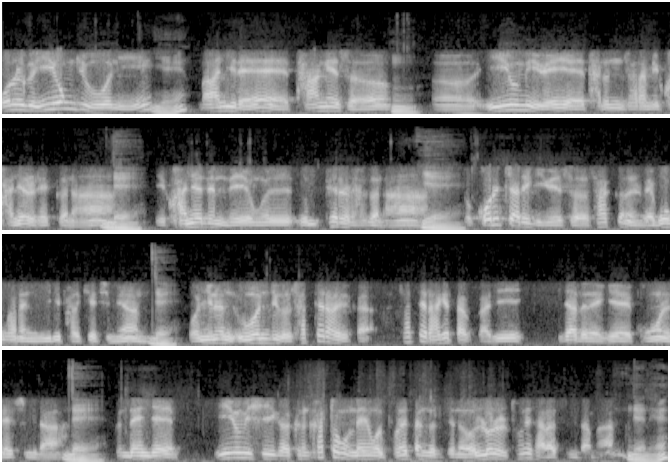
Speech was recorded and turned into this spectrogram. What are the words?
오늘 그 이용주 의원이 예. 만일에 당에서 음. 어, 이유미 외에 다른 사람이 관여를 했거나 네. 이 관여된 내용을 은폐를 하거나 예. 또 꼬리 자르기 위해서 사건을 왜곡하는 일이 밝혀지면 네. 본인은 의원직을 사퇴를 할까 사퇴를 하겠다고까지 기자들에게 공언을 했습니다. 네. 근데 이제 이유미 씨가 그런 카톡 내용을 보냈다는 것을 저는 언론을 통해서 알았습니다만, 네네.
